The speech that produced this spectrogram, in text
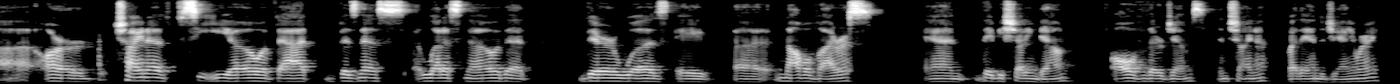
Uh, our China CEO of that business let us know that there was a uh, novel virus and they'd be shutting down all of their gyms in China by the end of January.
